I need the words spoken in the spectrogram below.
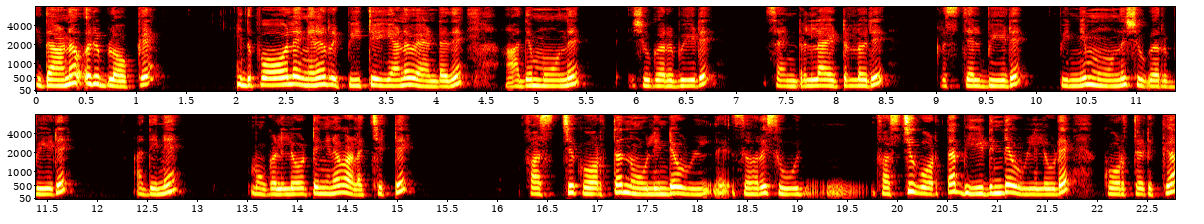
ഇതാണ് ഒരു ബ്ലോക്ക്. ഇതുപോലെ ഇങ്ങനെ റിപ്പീറ്റ് ചെയ്യാണ് വേണ്ടത്. ആദ്യം മൂന്ന് ഷുഗർ ബീഡ് സെൻട്രലായിട്ടുള്ളൊരു ക്രിസ്റ്റൽ ബീഡ് പിന്നെ മൂന്ന് ഷുഗർ ബീഡ്. അതിനെ മുകളിലോട്ട് ഇങ്ങനെ വളച്ചിട്ട് ഫസ്റ്റ് കോർത്ത നൂലിന്റെ ഉള്ളിൽ സോറി സൂ ഫസ്റ്റ് കോർത്ത ബീഡിന്റെ ഉള്ളിലൂടെ കോർത്തെടുക്കുക.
